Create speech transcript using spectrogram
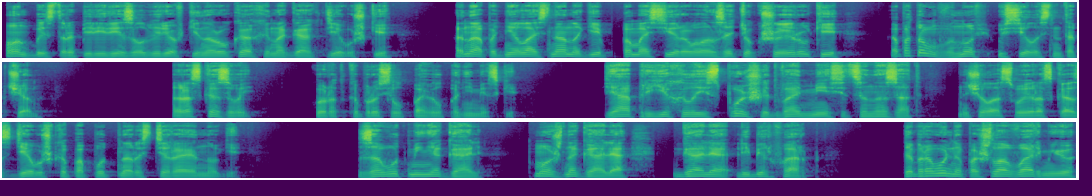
Он быстро перерезал веревки на руках и ногах девушки. Она поднялась на ноги, помассировала затекшие руки, а потом вновь уселась на топчан. Рассказывай, коротко бросил Павел по-немецки. Я приехала из Польши два месяца назад, начала свой рассказ девушка, попутно растирая ноги. Зовут меня Галь, можно Галя, Галя Либерфарб. Добровольно пошла в армию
